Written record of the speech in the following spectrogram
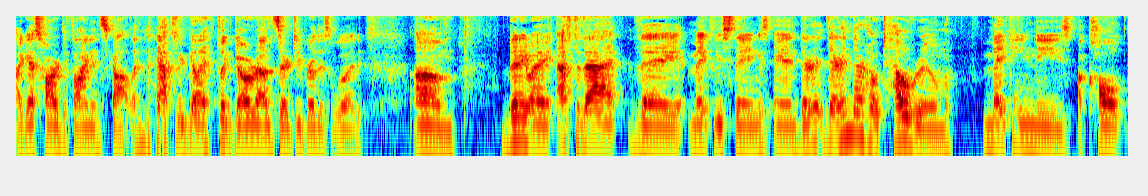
I guess hard to find in Scotland. Have to go, have to go around searching for this wood. Um, but anyway, after that, they make these things, and they're they're in their hotel room making these occult,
